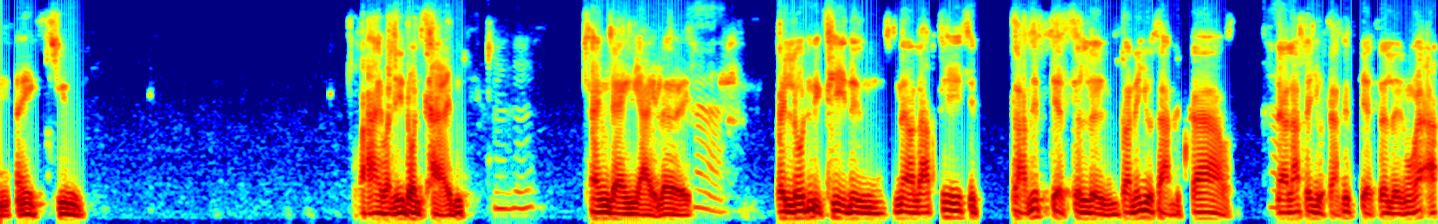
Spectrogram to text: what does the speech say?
N I Q วายวันนี้โดนขายอือหือแท่งแดงใหญ่เลยค่ะไปลุ้นอีกทีหนึ่งแนวรับที่สิบสามสิบเจ็ดสลึง ตอนนี้อยู่สามสิบเก้าค่ะแนวรับจะอยู่สามสิบเจ็ดสลึงว่าอะ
